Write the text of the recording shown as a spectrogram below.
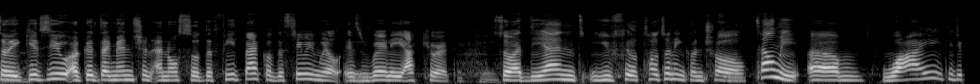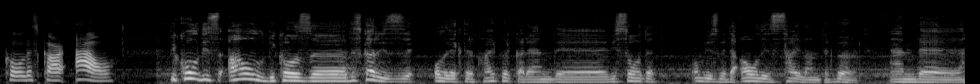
So yeah. it gives you a good dimension and also the feedback of the steering wheel is really accurate. Okay. So at the end, you feel totally in control. Tell me, um, why did you call this car Owl? We call this owl because uh, this car is all electric hypercar, and uh, we saw that obviously the owl is silent the bird, and uh,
